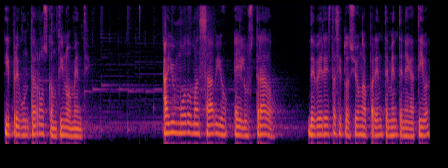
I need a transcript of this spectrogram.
y preguntarnos continuamente, ¿hay un modo más sabio e ilustrado de ver esta situación aparentemente negativa?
